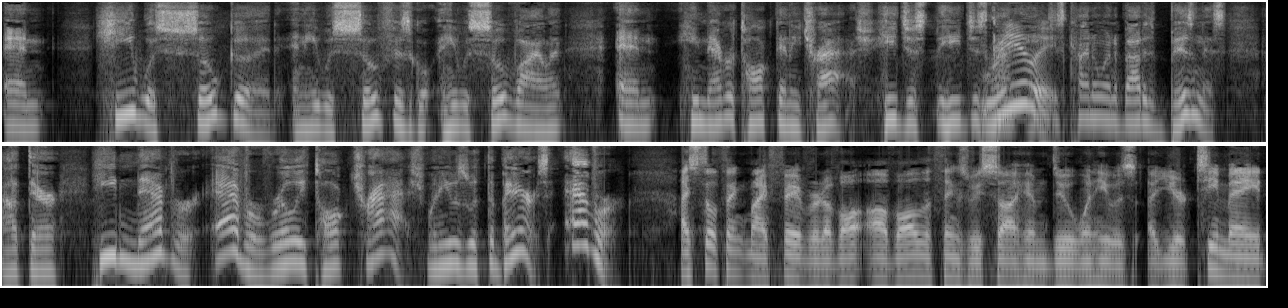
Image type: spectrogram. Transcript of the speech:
and he was so good, and he was so physical, and he was so violent, and he never talked any trash. He just he just kinda, Really? he just kind of went about his business out there. He never ever really talked trash when he was with the Bears ever. I still think my favorite of all of all the things we saw him do when he was uh, your teammate,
